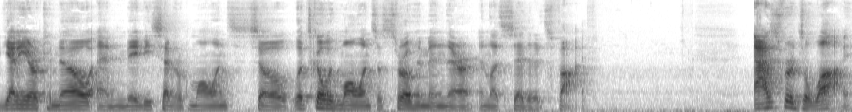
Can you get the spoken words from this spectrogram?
Yennier Cano, and maybe Cedric Mullins. So let's go with Mullins. Let's throw him in there, and let's say that it's five. As for July,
